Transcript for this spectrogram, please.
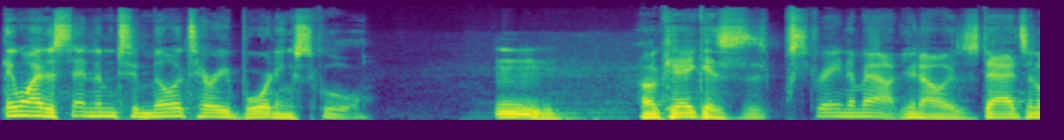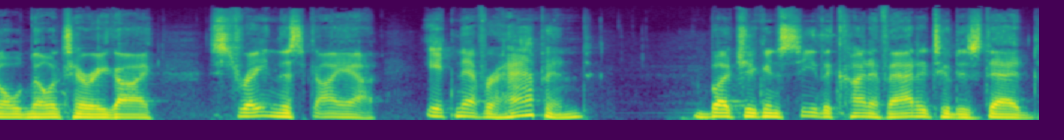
they wanted to send him to military boarding school. Mm. Okay, because straighten him out. You know, his dad's an old military guy. Straighten this guy out. It never happened, but you can see the kind of attitude his dad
